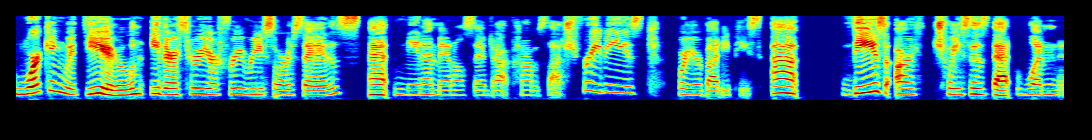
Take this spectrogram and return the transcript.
working with you either through your free resources at ninamanolson.com slash freebies or your body peace app. These are choices that one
